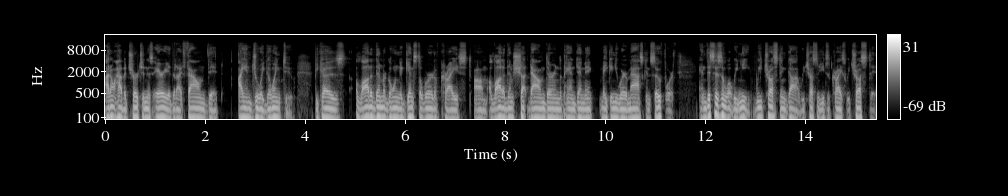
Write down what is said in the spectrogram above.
I don't have a church in this area that I found that I enjoy going to because a lot of them are going against the word of Christ. Um, a lot of them shut down during the pandemic, making you wear a mask and so forth. And this isn't what we need. We trust in God. We trust in Jesus Christ. We trust that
